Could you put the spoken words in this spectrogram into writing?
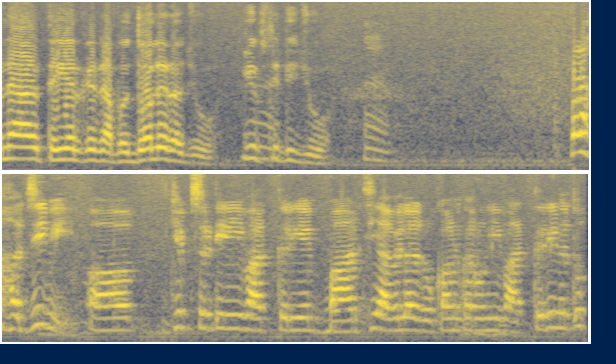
મને આ તૈયાર કરીને આપો. દોલેરા જુઓ. ગિફ્ટ સિટી જુઓ. પણ હજી બી ગિફ્ટ સિટીની વાત કરીએ બહારથી આવેલા રોકાણકારોની વાત કરીએ ને તો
